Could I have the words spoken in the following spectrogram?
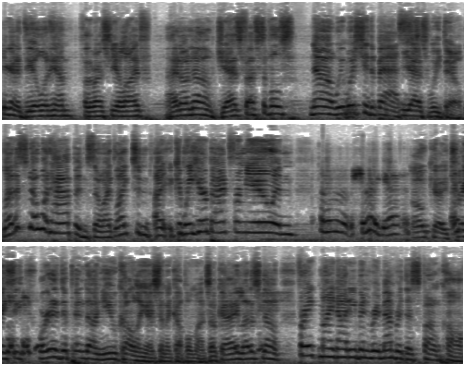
you're going to deal with him for the rest of your life? I don't know. Jazz festivals? no, we wish you the best. Yes, we do. Let us know what happens, though. I'd like to. I, can we hear back from you? And Um, sure, I guess. Okay, Tracy. we're going to depend on you calling us in a couple months. Okay, let us know. Frank might not even remember this phone call.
